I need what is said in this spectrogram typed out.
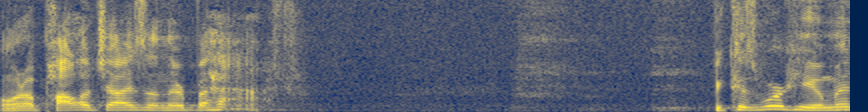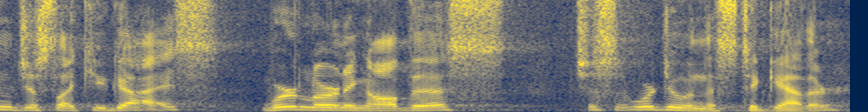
I want to apologize on their behalf. Because we're human, just like you guys. We're learning all this. Just we're doing this together.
